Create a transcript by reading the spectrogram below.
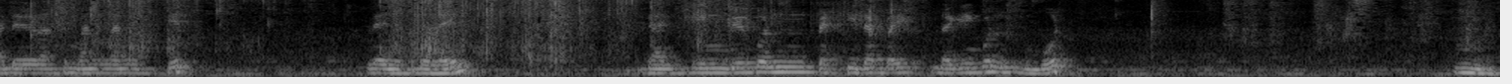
Ada rasa manis-manis sikit. Lain daripada lain. Daging dia pun patty dah baik. Daging pun lembut. Hmm.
